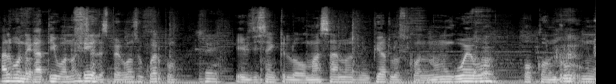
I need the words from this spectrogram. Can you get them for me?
algo negativo, ¿no? Y se les pegó en su cuerpo. Sí. Y dicen que lo más sano es limpiarlos con un huevo Ajá. o con un,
